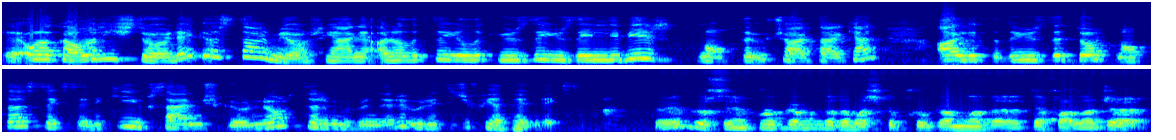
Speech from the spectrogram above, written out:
E, o rakamlar hiç de öyle göstermiyor. Yani Aralık'ta yıllık %151.3 artarken aylıkta da %4.82 yükselmiş görünüyor tarım ürünleri üretici fiyat endeksi. Ebru senin programında da başka programlarda defalarca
